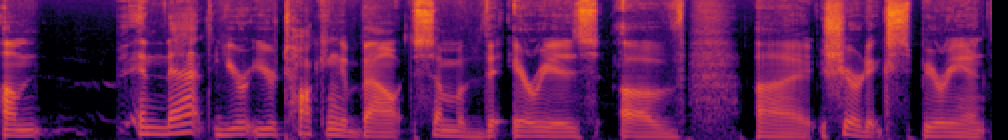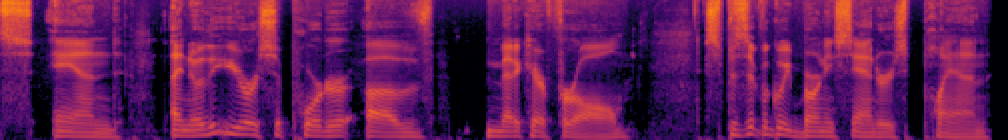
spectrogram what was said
Um, and that you're you're talking about some of the areas of uh, shared experience, and I know that you're a supporter of Medicare for all, specifically Bernie Sanders' plan.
